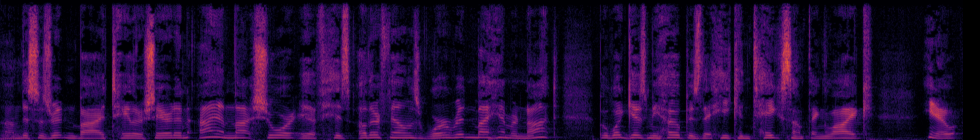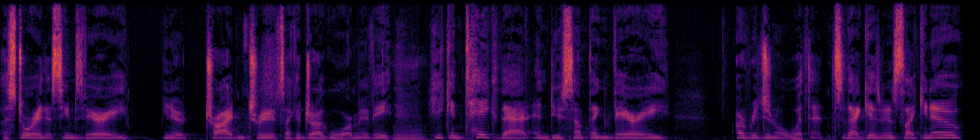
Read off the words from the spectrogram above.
Um, this was written by Taylor Sheridan. I am not sure if his other films were written by him or not. But what gives me hope is that he can take something like, you know, a story that seems very you know tried and true. It's like a drug war movie. Mm-hmm. He can take that and do something very original with it. So that gives me it's like you know.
